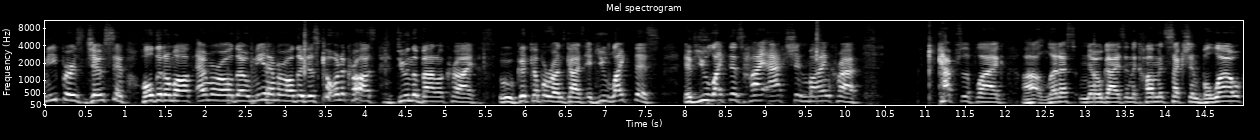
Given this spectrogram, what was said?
Meepers, Joseph, holding them off. Emeraldo, me and Emeraldo just going across, doing the battle cry. Ooh, good couple runs, guys. If you like this, if you like this high action Minecraft, capture the flag. Uh, let us know, guys, in the comment section below.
